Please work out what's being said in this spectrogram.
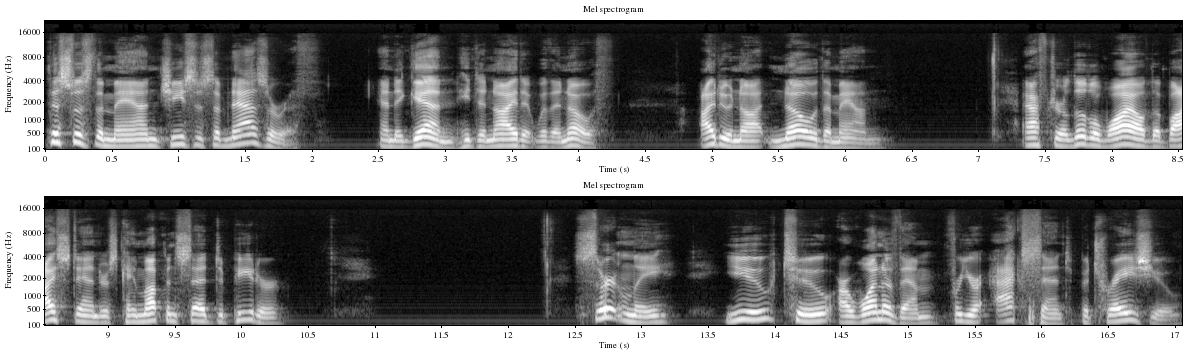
This was the man, Jesus of Nazareth. And again he denied it with an oath, I do not know the man. After a little while, the bystanders came up and said to Peter, Certainly you too are one of them, for your accent betrays you.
